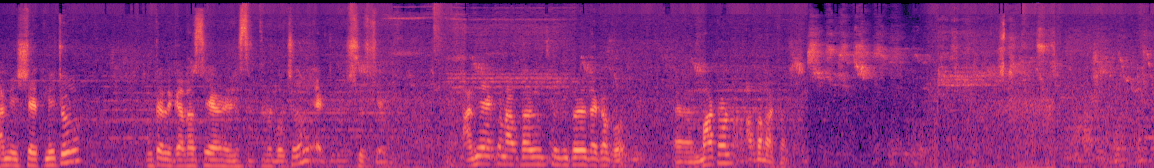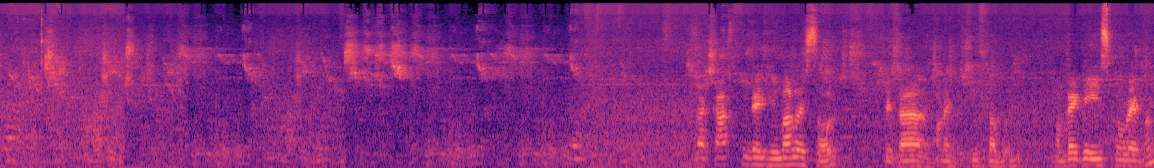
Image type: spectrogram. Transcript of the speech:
আমি শেখ মিটুল হোটেল গ্যালাসি আর রিসিপ্ট থেকে বলছিলাম একজন শিষ্য আমি এখন আপনাদের তৈরি করে দেখাবো মাটন আদানা কাপ কাশ্মীরের হিমালয় সল্ট সেটা অনেক সুস্বাদু। আমরা এটা ইউজ করব এখন।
